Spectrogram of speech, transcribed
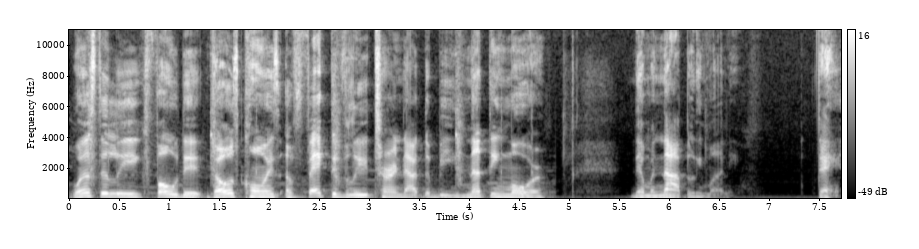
once the league folded, those coins effectively turned out to be nothing more than monopoly money. Damn.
